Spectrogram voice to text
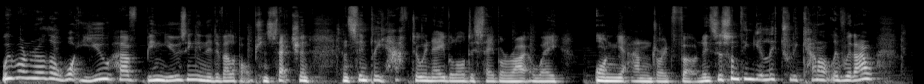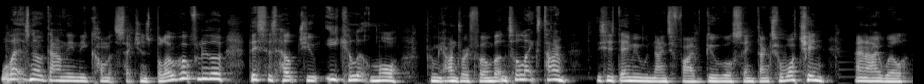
We want to know what you have been using in the developer options section and simply have to enable or disable right away on your Android phone. Is there something you literally cannot live without? Well, let us know down in the comment sections below. Hopefully, though, this has helped you eke a little more from your Android phone. But until next time, this is Damien with 9to5 Google saying thanks for watching, and I will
